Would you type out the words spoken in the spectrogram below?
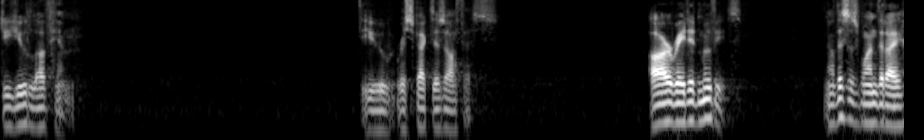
Do you love him? Do you respect his office? R rated movies. Now, this is one that I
